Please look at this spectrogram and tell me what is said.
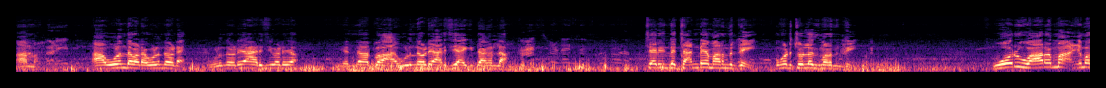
ஆமா. ஆ உளுந்த வடை உளுந்த வடை. உளுந்த வடையா அரிசி வடையா. எல்லாம் இப்ப உளுந்த வடையா அரிசி ஆக்கிட்டாங்கல்ல. சரி இந்த சண்டையை மறந்துட்டேன். உங்கள்கிட்ட சொல்லதுக்கு மறந்துட்டேன். ஒரு வாரமா ஏமா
